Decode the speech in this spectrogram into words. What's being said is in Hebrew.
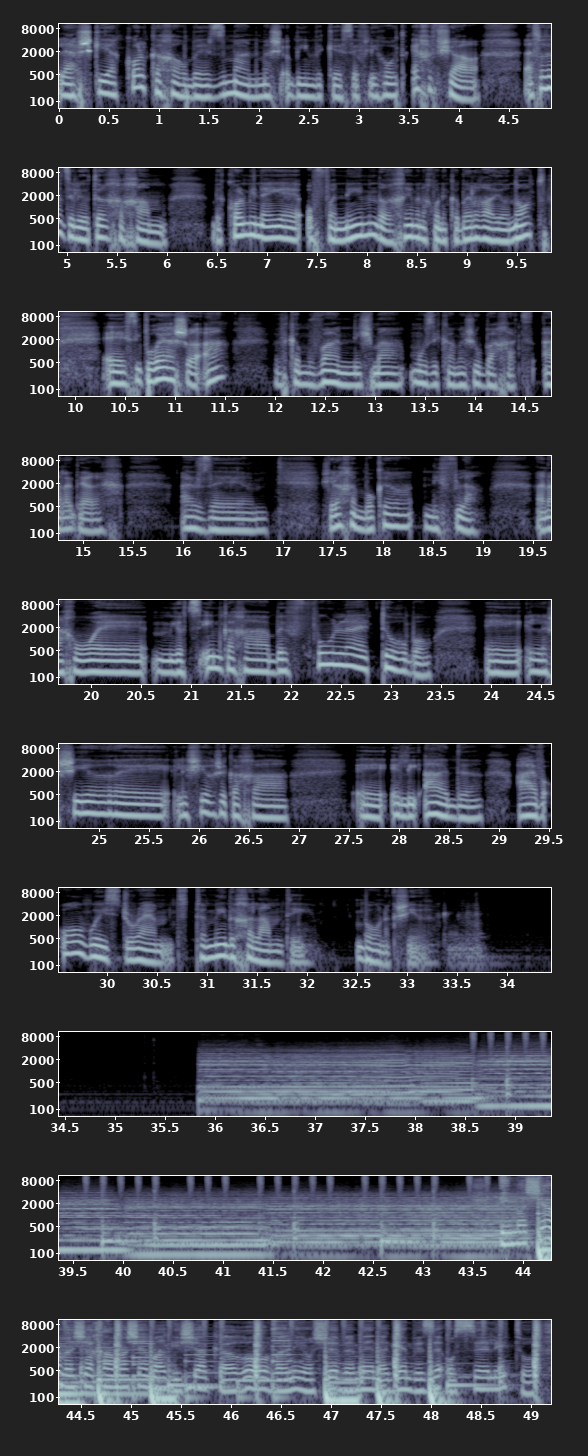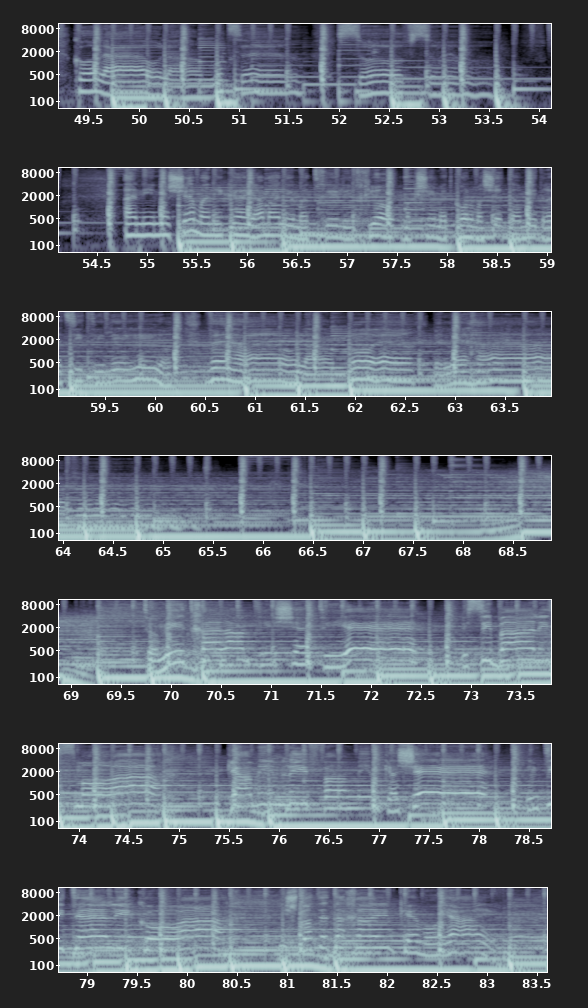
להשקיע כל כך הרבה זמן, משאבים וכסף, לראות איך אפשר לעשות את זה ליותר חכם. בכל מיני אה, אופנים, דרכים, אנחנו נקבל רעיונות, אה, סיפורי השראה, וכמובן נשמע מוזיקה משובחת על הדרך. אז אה, שיהיה לכם בוקר נפלא. אנחנו uh, יוצאים ככה בפול uh, טורבו uh, לשיר, uh, לשיר שככה uh, אליעד, I've always dreamt, תמיד חלמתי. בואו נקשיב. עם השמש החמה שמרגישה קרוב, אני יושב ומנגן וזה עושה לי טוב. כל העולם עוצר סוף סוף. אני נושם, אני קיים, אני מתחיל לחיות, מגשים את כל מה שתמיד רציתי להיות, והעולם בוער בלהבות. תמיד חלמתי שתהיה סיבה לשמוח, גם אם לפעמים קשה, אם תיתן לי כוח, לשתות את החיים כמו יין,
